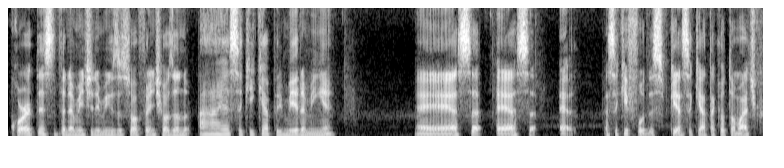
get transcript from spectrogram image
Corta instantaneamente inimigos da sua frente, causando... Ah, essa aqui que é a primeira minha. É essa, essa, é... Essa aqui foda-se, porque essa aqui é ataque automático.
